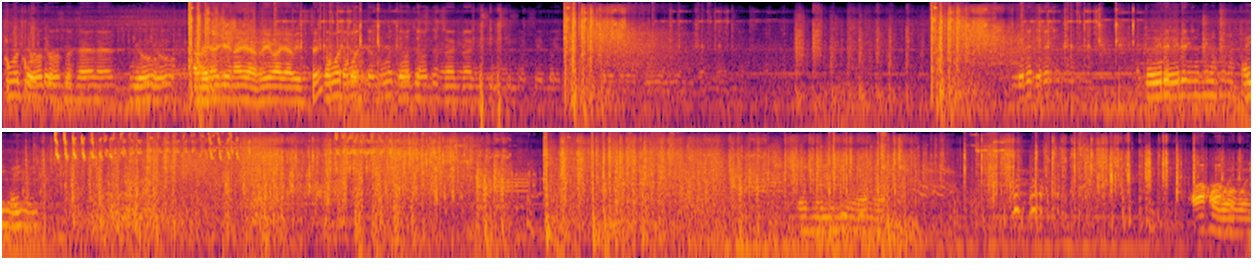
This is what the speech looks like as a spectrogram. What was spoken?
¿Cómo te vas a? Yo. Había alguien ahí arriba, ¿ya viste? ¿Cómo te vas a dejar? Derecha, derecha. Ahí, ahí, ahí. Es. Abajo, güey.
